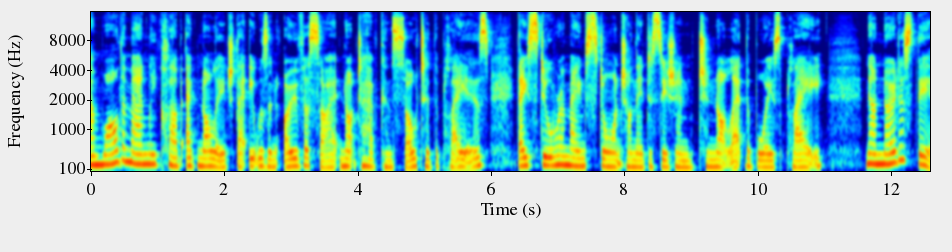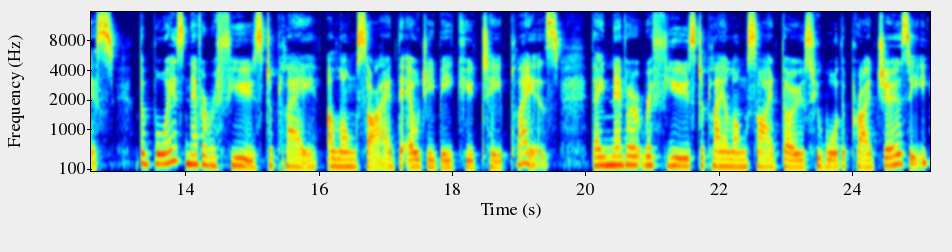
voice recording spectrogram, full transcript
And while the Manly Club acknowledged that it was an oversight not to have consulted the players, they still remained staunch on their decision to not let the boys play. Now, notice this the boys never refused to play alongside the LGBTQ players. They never refused to play alongside those who wore the Pride jersey.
